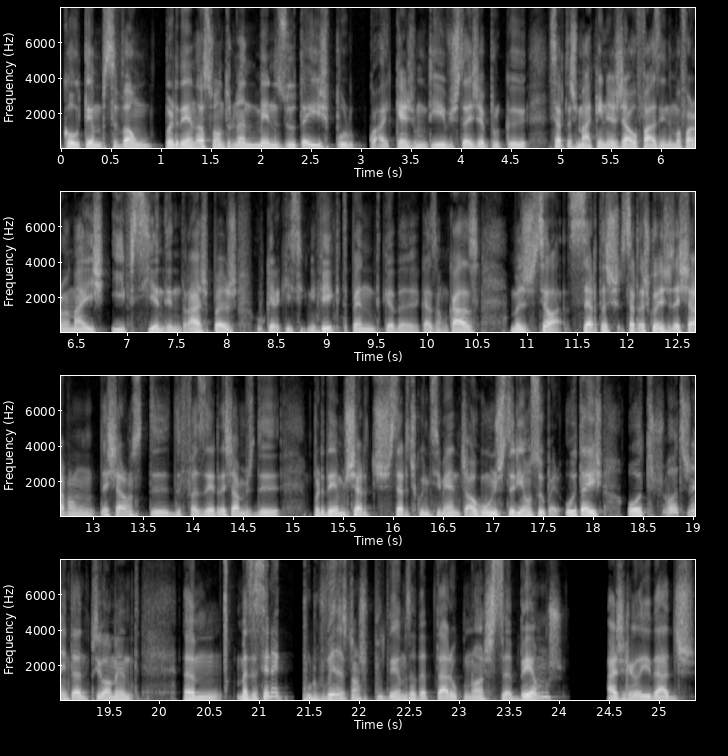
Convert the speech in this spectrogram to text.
com, o tempo se vão perdendo ou se vão tornando menos úteis por quaisquer motivos, seja porque certas máquinas já o fazem de uma forma mais eficiente, entre aspas, o que quer que isso signifique, depende de cada caso a um caso, mas sei lá, certas, certas coisas deixaram, deixaram-se de, de fazer, deixámos de, perdemos certos, certos conhecimentos, alguns seriam super úteis úteis, outros, outros nem tanto, possivelmente. Um, mas a cena é que por vezes nós podemos adaptar o que nós sabemos às realidades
